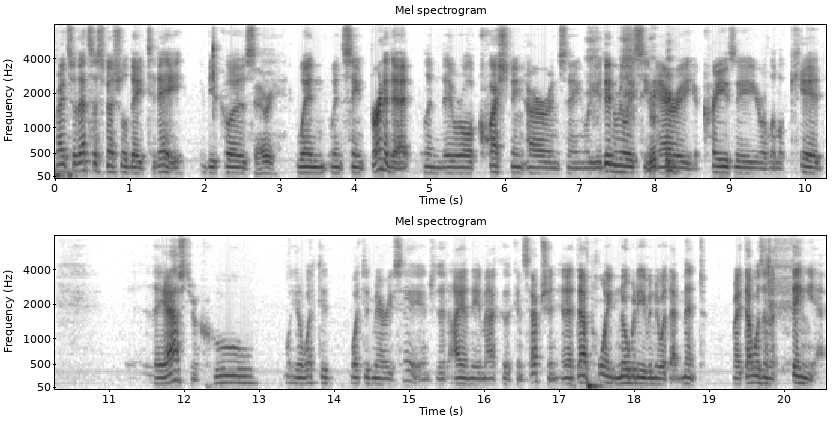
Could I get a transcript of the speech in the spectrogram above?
Right. So that's a special day today because very. when when Saint Bernadette, when they were all questioning her and saying, "Well, you didn't really see Mary. You're crazy. You're a little kid." They asked her, "Who? Well, you know, what did what did Mary say?" And she said, "I am the Immaculate Conception." And at that point, nobody even knew what that meant. Right? That wasn't a thing yet.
